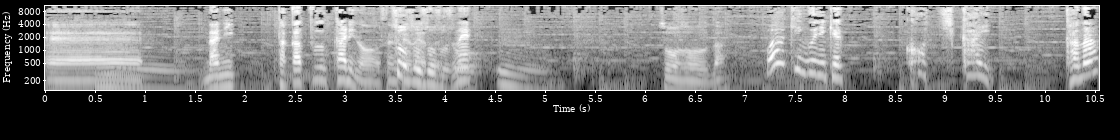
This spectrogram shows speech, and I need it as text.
えー、うん何高津狩りの先生そのやつうそうそうそうそう。ね。うん。そうそうだ。ワーキングに結構近いかな？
